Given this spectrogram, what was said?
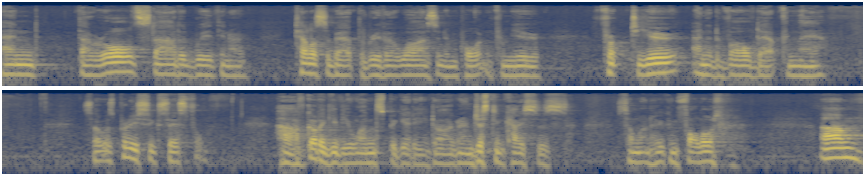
And they were all started with, you know, tell us about the river, why is it important from you, from, to you, and it evolved out from there. So it was pretty successful. Ah, I've got to give you one spaghetti diagram just in case there's someone who can follow it. Um,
